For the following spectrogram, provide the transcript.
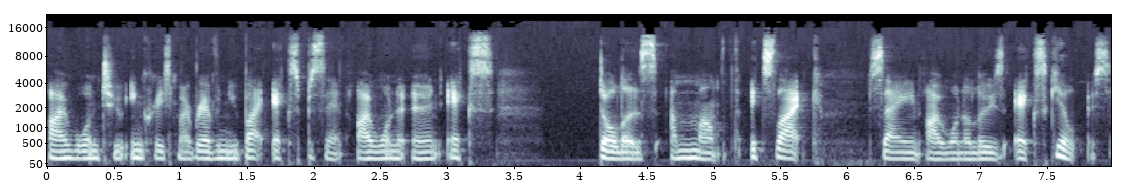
i want to increase my revenue by x percent i want to earn x dollars a month it's like saying i want to lose x kilos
